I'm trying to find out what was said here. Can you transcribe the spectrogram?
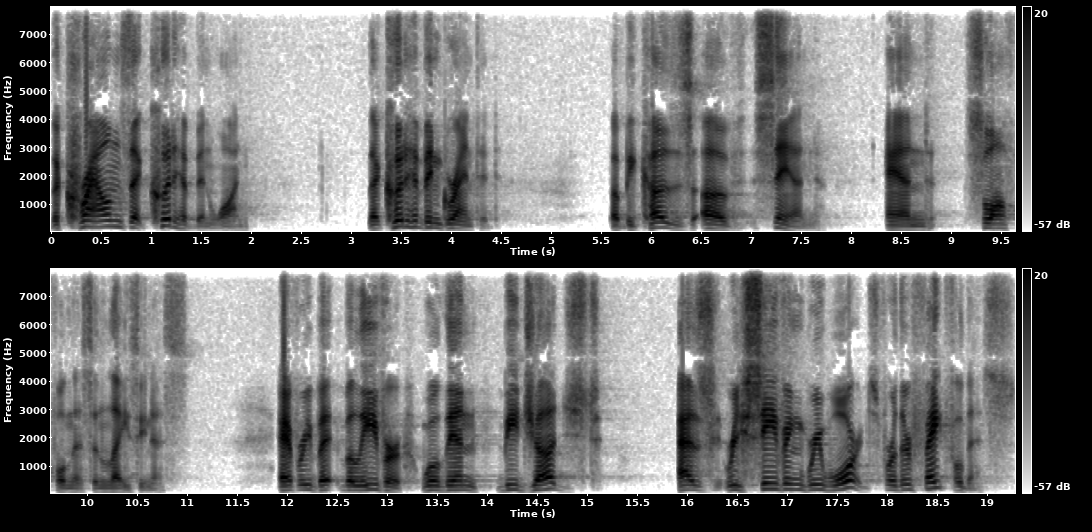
the crowns that could have been won that could have been granted, but because of sin and slothfulness and laziness, every believer will then be judged as receiving rewards for their faithfulness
